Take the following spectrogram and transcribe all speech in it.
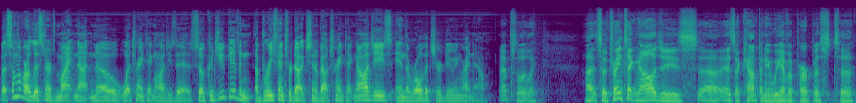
But some of our listeners might not know what Trane Technologies is. So could you give an, a brief introduction about Trane Technologies and the role that you're doing right now? Absolutely. Uh, so Trane Technologies, uh, as a company, we have a purpose to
